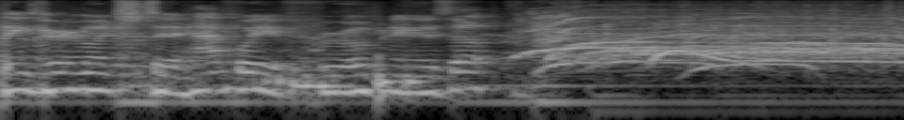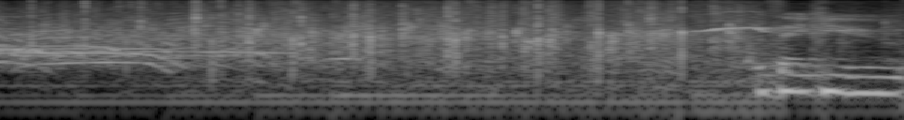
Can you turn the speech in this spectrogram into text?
Thanks very much to Half Waif for opening this up. Thank you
